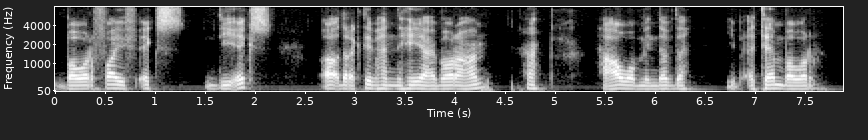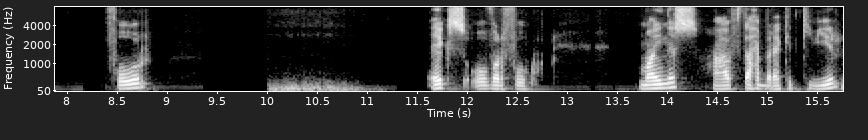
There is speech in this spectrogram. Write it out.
power 5x dx أقدر أكتبها إن هي عبارة عن ها هعوض من ده في ده. يبقى tan power 4 x over 4 minus هفتح bracket كبير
